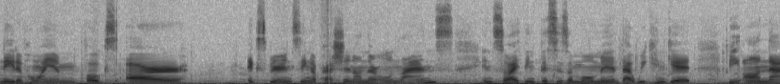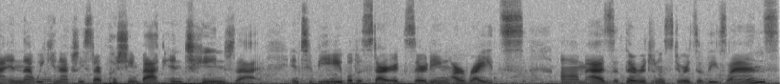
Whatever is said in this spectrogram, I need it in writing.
Native Hawaiian folks are experiencing oppression on their own lands. And so I think this is a moment that we can get beyond that and that we can actually start pushing back and change that and to be able to start exerting our rights um, as the original stewards of these lands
